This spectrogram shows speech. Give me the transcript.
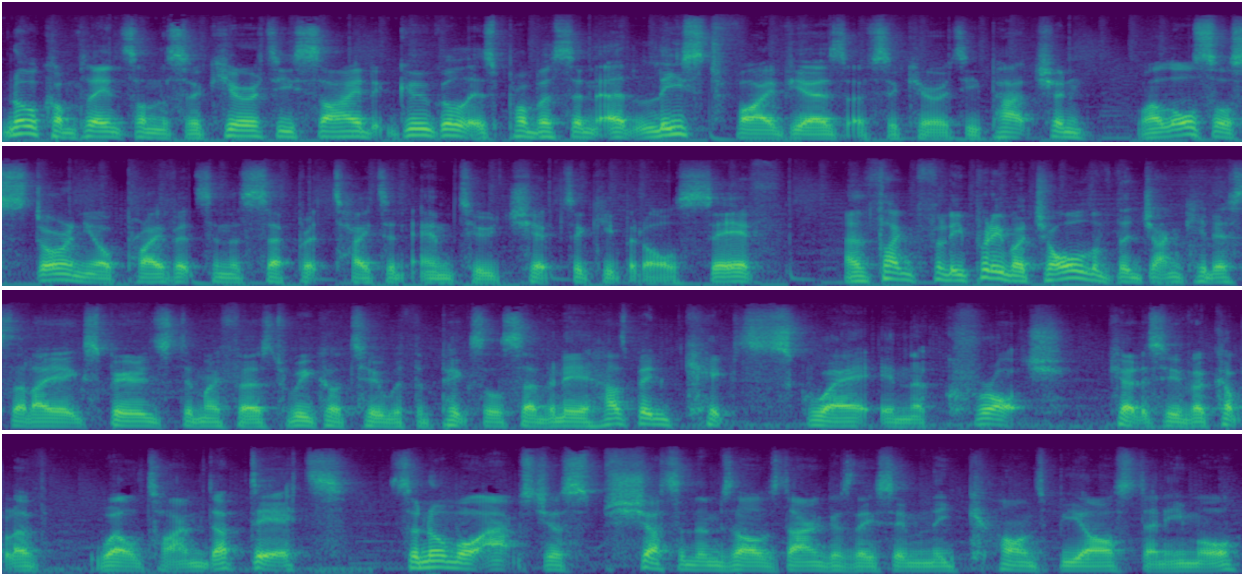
No complaints on the security side, Google is promising at least 5 years of security patching, while also storing your privates in a separate Titan M2 chip to keep it all safe. And thankfully, pretty much all of the jankiness that I experienced in my first week or two with the Pixel 7a has been kicked square in the crotch, courtesy of a couple of well-timed updates. So no more apps just shutting themselves down because they seemingly can't be asked anymore.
